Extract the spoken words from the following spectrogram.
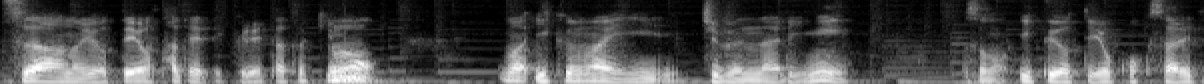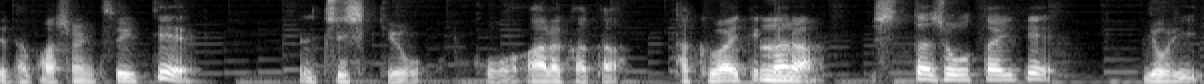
ツアーの予定を立ててくれた時も、まあ、行く前に自分なりにその行くよって予告されてた場所について知識をこうあらかた蓄えてから知った状態でより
